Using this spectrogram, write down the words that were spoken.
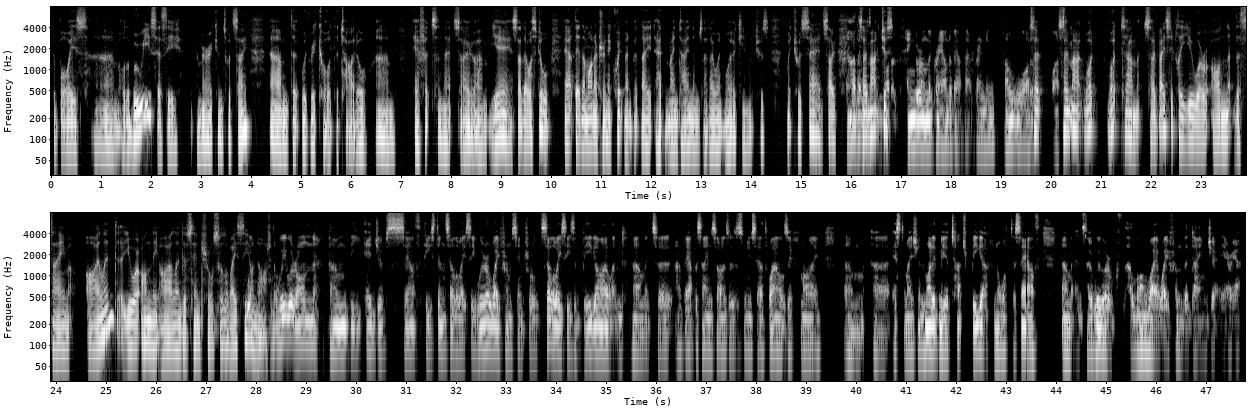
the buoys um, or the buoys, as the Americans would say, um, that would record the tidal um, efforts and that. So um, yeah, so they were still out there, the monitoring equipment, but they hadn't maintained them, so they weren't working, which was which was sad. So oh, so Mark, just anger on the ground about that, Brendan. A lot. So so Mark, what what um, so basically you were on the same island? You were on the island of Central Sulawesi or not? We were on um, the edge of southeastern Sulawesi. We're away from Central. Sulawesi is a big island. Um, it's uh, about the same size as New South Wales, if my um, uh, estimation. It might even be a touch bigger north to south, um, and so we were a long way away from the danger area.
